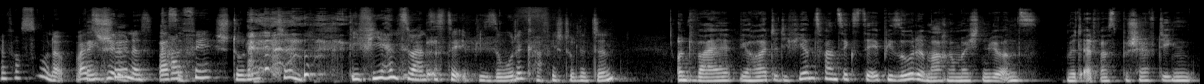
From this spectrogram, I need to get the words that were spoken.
Einfach so, oder? Weil es schön ist. Was? Kaffee, Stulle, Gin. Die 24. Episode Kaffee, Stulle, Gin. Und weil wir heute die 24. Episode machen, möchten wir uns mit etwas beschäftigen,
